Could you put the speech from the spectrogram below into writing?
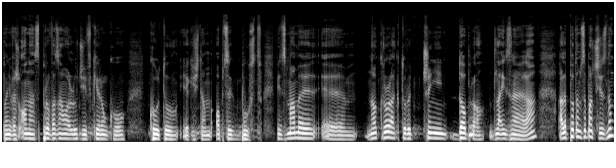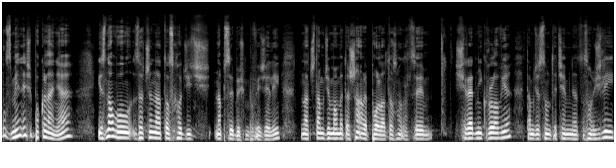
ponieważ ona sprowadzała ludzi w kierunku kultu jakichś tam obcych bóstw. Więc mamy no, króla, który czyni dobro dla Izraela, ale potem zobaczcie, znowu zmienia się pokolenie i znowu zaczyna to schodzić na psy, byśmy powiedzieli. Znaczy tam, gdzie mamy te szare pola, to są tacy średni królowie, tam, gdzie są te ciemne, to są źli,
